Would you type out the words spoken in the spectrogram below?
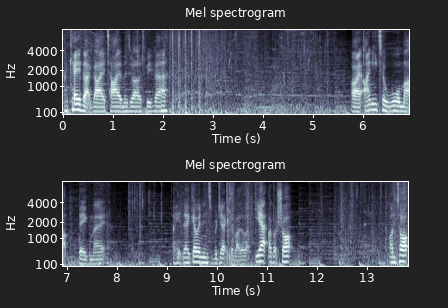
I gave that guy a time as well, to be fair. Alright, I need to warm up big, mate. Okay, They're going into projector, by the way. Yeah, I got shot. On top.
